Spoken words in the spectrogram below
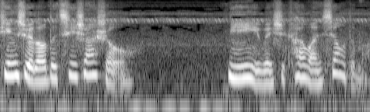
听雪楼的七杀手，你以为是开玩笑的吗？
